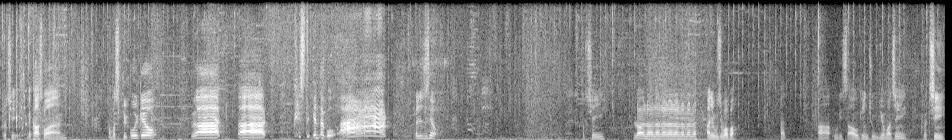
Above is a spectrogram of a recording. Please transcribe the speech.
그렇지. mecha 소환 한 번씩 긁고 올게요. 으악! 으악! 퀘스트 깬다고? 아 알려주세요. 그렇지. 일로와 아니 오지 마봐. 아, 아 우리 싸우긴 좀 위험하지? 그렇지.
